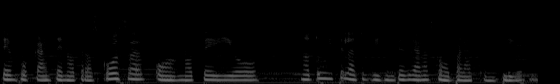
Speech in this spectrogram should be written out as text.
te enfocaste en otras cosas o no te dio, no tuviste las suficientes ganas como para cumplirlo.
